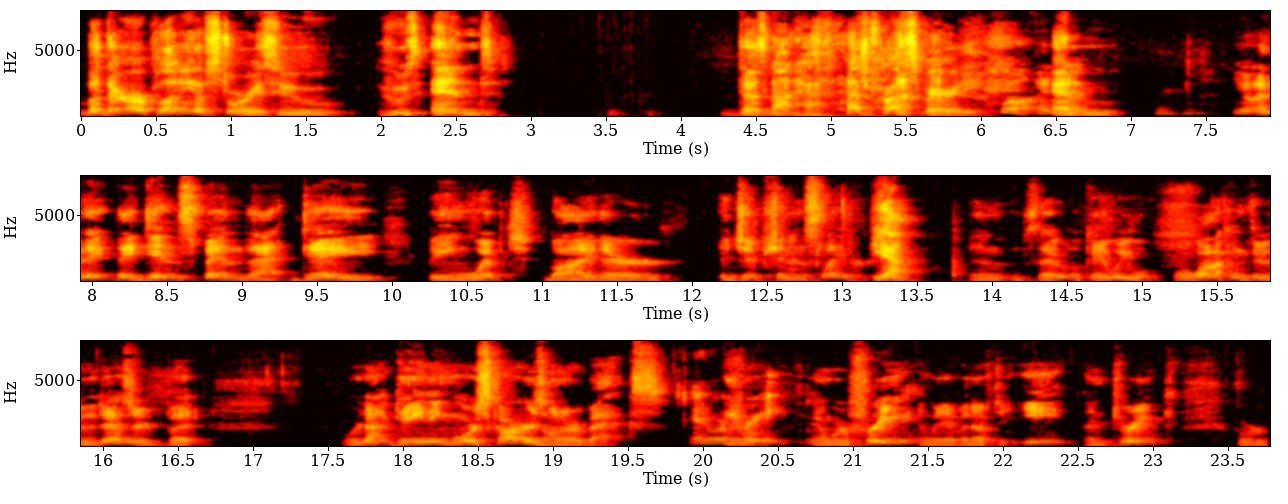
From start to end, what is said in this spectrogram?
But there are plenty of stories who whose end does not have that prosperity, Well, and, and you know, and they, they didn't spend that day being whipped by their Egyptian enslavers. yeah, and say, okay, we we're walking through the desert, but we're not gaining more scars on our backs, and we're and free and we're free, and we have enough to eat and drink. We're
